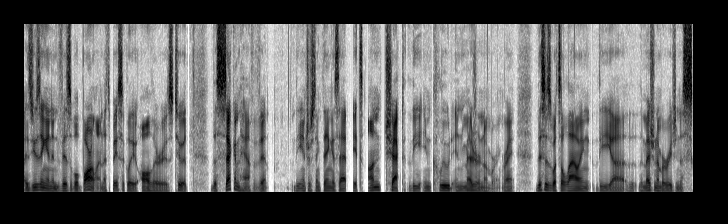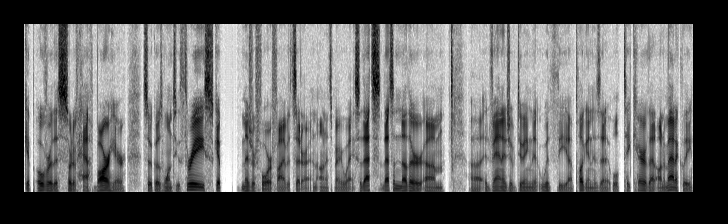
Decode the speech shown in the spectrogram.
is using an invisible bar line. That's basically all there is to it. The second half of it, the interesting thing is that it's unchecked the include in measure numbering, right? This is what's allowing the uh, the measure number region to skip over this sort of half bar here. So it goes one, two, three, skip measure four, or five, etc., and on its merry way. So that's that's another um, uh, advantage of doing it with the uh, plugin is that it will take care of that automatically.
